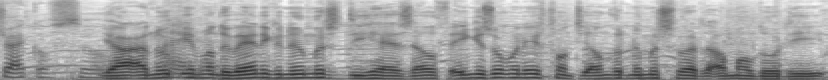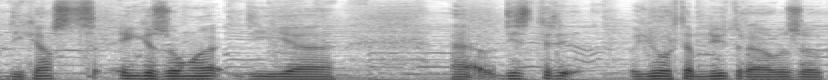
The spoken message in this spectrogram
Ja. of zo. ja, en ook een van de weinige nummers die hij zelf ingezongen heeft, want die andere nummers werden allemaal door die, die gast ingezongen. Die, eh, eh, die er, je hoort hem nu trouwens ook,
